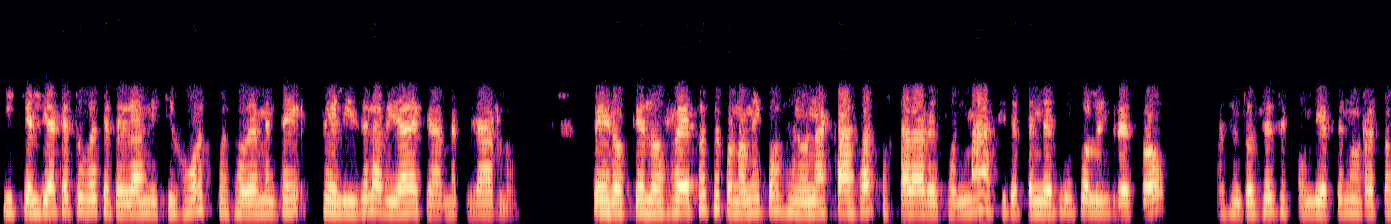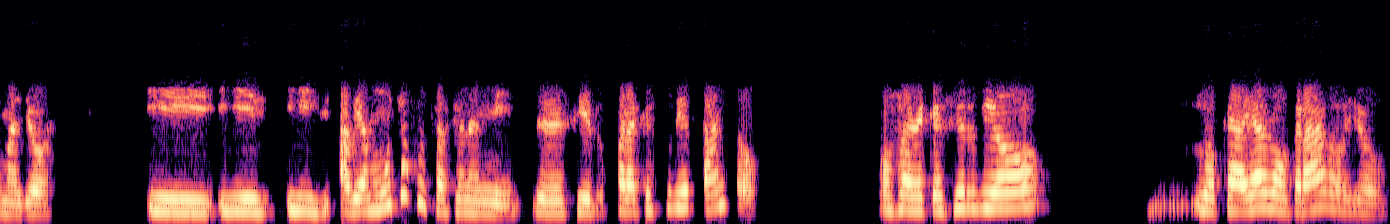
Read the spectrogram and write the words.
y que el día que tuve que tener a mis hijos, pues obviamente feliz de la vida de quedarme a cuidarlos. Pero que los retos económicos en una casa, pues cada vez son más y depender de un solo ingreso, pues entonces se convierte en un reto mayor. Y, y, y había mucha frustración en mí de decir, ¿para qué estudié tanto? O sea, ¿de qué sirvió lo que haya logrado yo?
